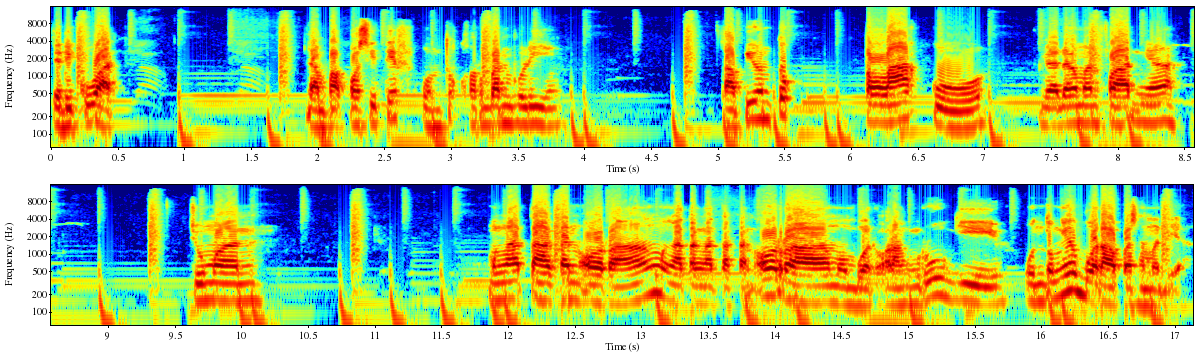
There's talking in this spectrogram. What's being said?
jadi kuat dampak positif untuk korban bullying tapi untuk pelaku nggak ada manfaatnya. Cuman mengatakan orang mengata-ngatakan orang membuat orang rugi untungnya buat apa sama dia?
